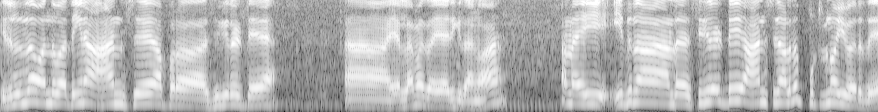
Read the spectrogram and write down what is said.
இதுலேருந்து தான் வந்து பார்த்தீங்கன்னா ஆன்ஸு அப்புறம் சிகரெட்டு எல்லாமே தயாரிக்கிறாங்க ஆனால் இதனால அந்த சிகரெட்டு ஆன்ஸுனால தான் புற்றுநோய் வருது.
